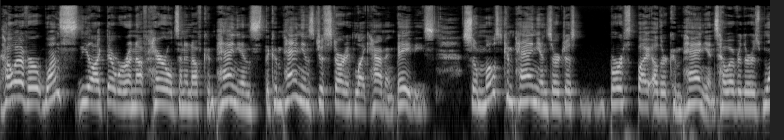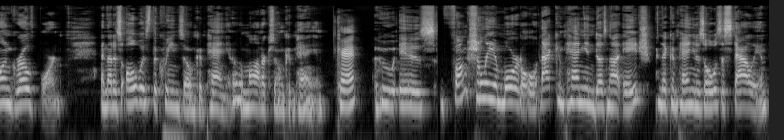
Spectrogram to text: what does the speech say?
However, once you know, like there were enough heralds and enough companions, the companions just started like having babies. So most companions are just birthed by other companions. However, there is one Groveborn, and that is always the queen's own companion or the monarch's own companion, Okay. who is functionally immortal. That companion does not age. and That companion is always a stallion.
